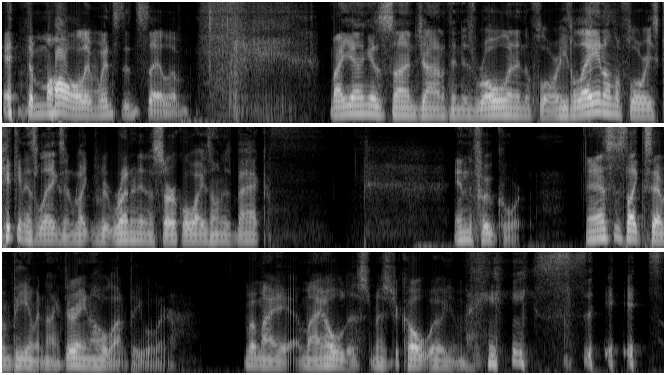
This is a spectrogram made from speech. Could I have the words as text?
at the mall in Winston-Salem. My youngest son, Jonathan, is rolling in the floor. He's laying on the floor. He's kicking his legs and like running in a circle while he's on his back in the food court. And this is like 7 p.m. at night. There ain't a whole lot of people there. But my my oldest, Mr. Colt William, he says,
